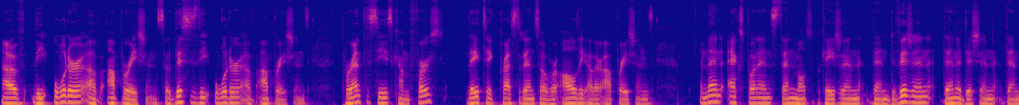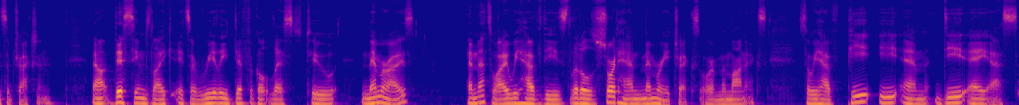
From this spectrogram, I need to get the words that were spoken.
of the order of operations. So this is the order of operations. Parentheses come first. They take precedence over all the other operations and then exponents, then multiplication, then division, then addition, then subtraction. Now, this seems like it's a really difficult list to memorize, and that's why we have these little shorthand memory tricks or mnemonics. So we have P E M D A S.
